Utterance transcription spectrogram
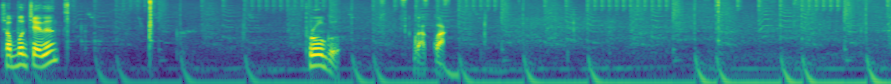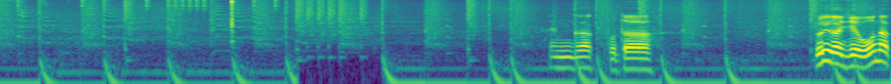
첫 번째는 프로그 꽉꽉 생각보다 여기가 이제 워낙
